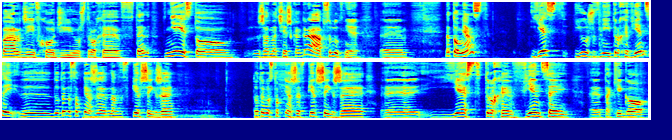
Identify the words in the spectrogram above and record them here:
bardziej wchodzi już trochę w ten. Nie jest to żadna ciężka gra, absolutnie. Natomiast jest już w niej trochę więcej, do tego stopnia, że w pierwszej grze do tego stopnia, że w pierwszej grze jest trochę więcej takiego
